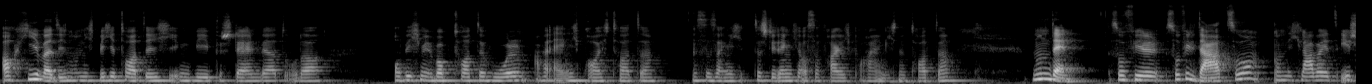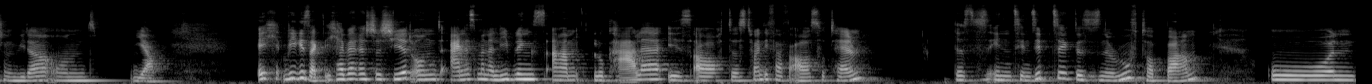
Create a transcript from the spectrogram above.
Auch hier weiß ich noch nicht, welche Torte ich irgendwie bestellen werde oder ob ich mir überhaupt Torte hole. Aber eigentlich brauche ich Torte. Das, ist eigentlich, das steht eigentlich außer Frage, ich brauche eigentlich eine Torte. Nun denn, so viel, so viel dazu. Und ich laber jetzt eh schon wieder. Und ja, ich, wie gesagt, ich habe recherchiert und eines meiner Lieblingslokale ähm, ist auch das 25 Hours Hotel. Das ist in 1070, das ist eine Rooftop-Bar und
